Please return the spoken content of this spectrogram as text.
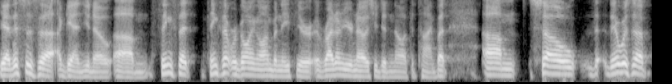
yeah this is uh, again you know um, things that things that were going on beneath your right under your nose you didn't know at the time but um, so th- there was a,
